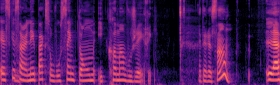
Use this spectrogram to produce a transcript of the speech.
est-ce que ça a un impact sur vos symptômes et comment vous gérez? Intéressant. La,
